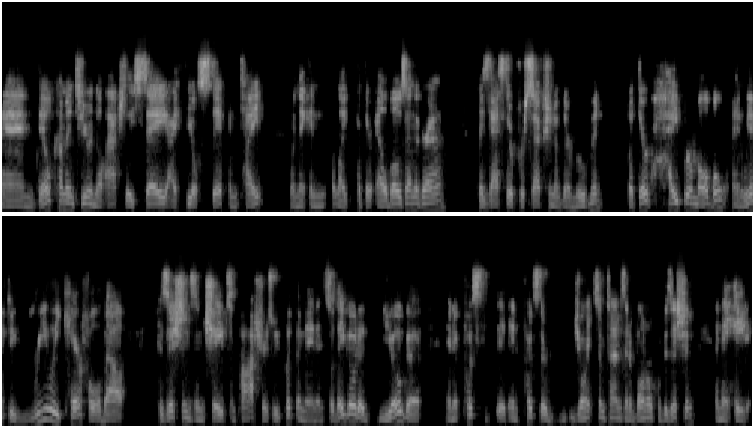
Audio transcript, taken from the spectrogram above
And they'll come into you and they'll actually say, I feel stiff and tight when they can like put their elbows on the ground because that's their perception of their movement. But they're hyper mobile and we have to be really careful about positions and shapes and postures we put them in. And so they go to yoga and it puts it, it puts their joint sometimes in a vulnerable position and they hate it.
